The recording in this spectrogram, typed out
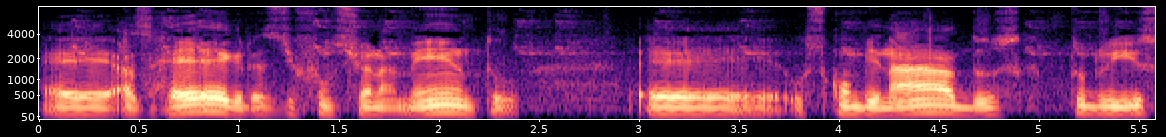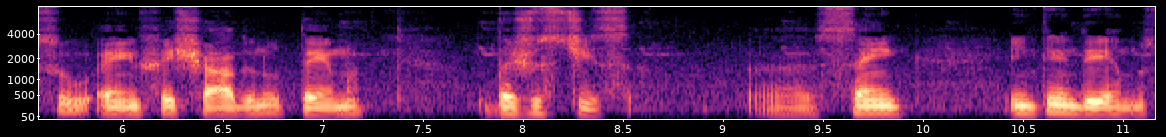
é, as regras de funcionamento, é, os combinados, tudo isso é enfechado no tema da justiça, é, sem entendermos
